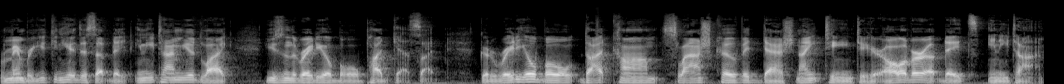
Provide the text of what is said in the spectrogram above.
Remember, you can hear this update anytime you'd like using the Radio Bowl podcast site. Go to radiobowl.com slash COVID 19 to hear all of our updates anytime.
